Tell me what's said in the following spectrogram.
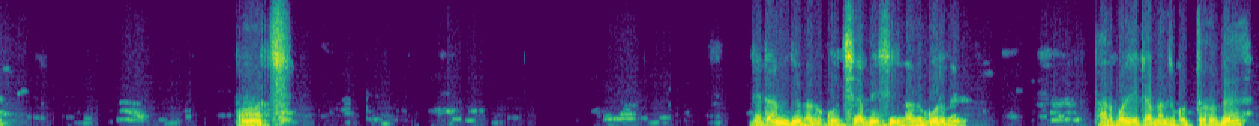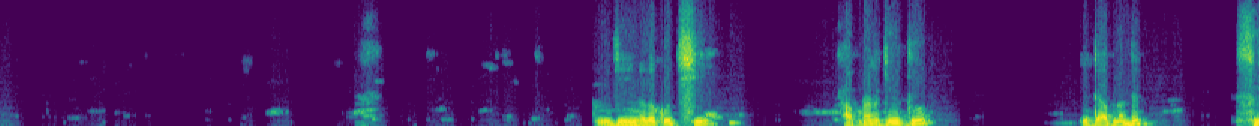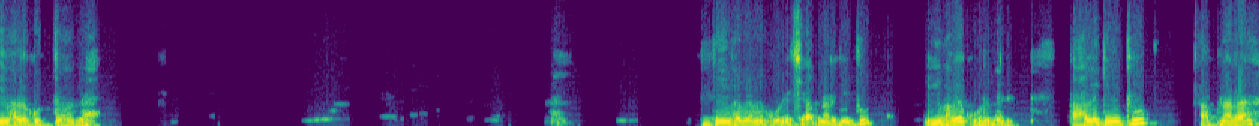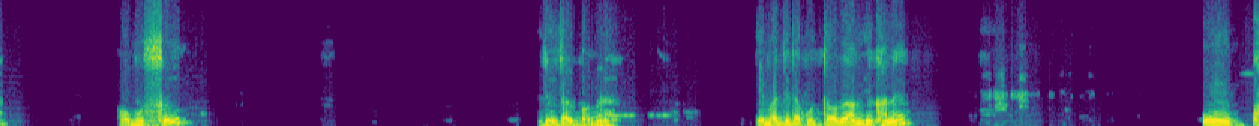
পাঁচ। যেটা আমি যেভাবে করছি, আপনি সেইভাবে করবেন। তারপরে যেটা আপনাদের করতে হবে, আমি যেইভাবে করছি, আপনারা কিন্তু এটা আপনাদের সেইভাবে করতে হবে। যেইভাবে আমি করেছি, আপনারা কিন্তু এইভাবে করবেন। তাহলে কিন্তু আপনারা অবশ্যই রেজাল্ট পাবেন। এবার যেটা করতে হবে, আমি এখানে উমুক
